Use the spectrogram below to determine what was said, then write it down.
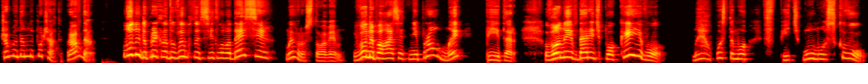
чому нам не почати, правда? Вони, до прикладу, вимкнуть світло в Одесі, ми в Ростові. Вони погасять Дніпро, ми Пітер. Вони вдарять по Києву, ми опустимо в пітьму Москву.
